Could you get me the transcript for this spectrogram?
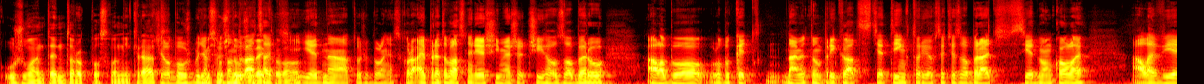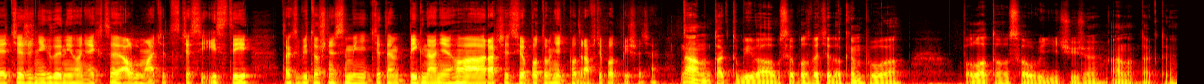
už len tento rok posledný krát. Lebo už budem myslím, potom 21 a to už bolo neskoro. Aj preto vlastne riešime, že či ho zoberú, alebo lebo keď, dajme tomu príklad, ste tým, ktorý ho chcete zobrať v 7. kole, ale viete, že nikto iný ho nechce, alebo máte, ste si istí, tak zbytočne si miníte ten pik na neho a radšej si ho potom hneď po drafte podpíšete. Áno, tak to býva, alebo si ho pozvete do kempu a podľa toho sa uvidí, čiže áno, tak to je.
